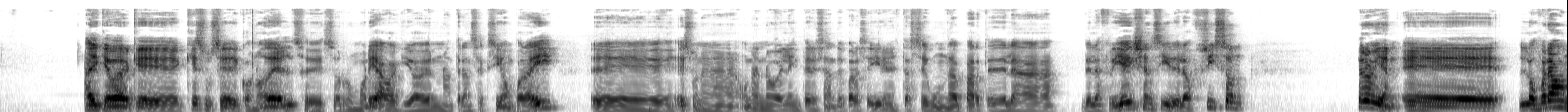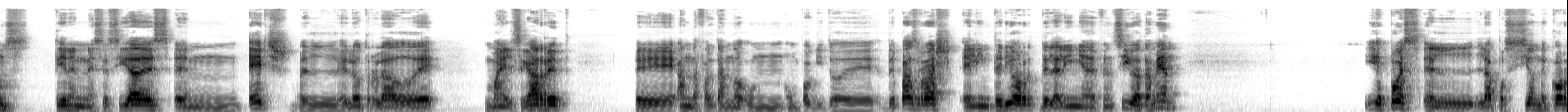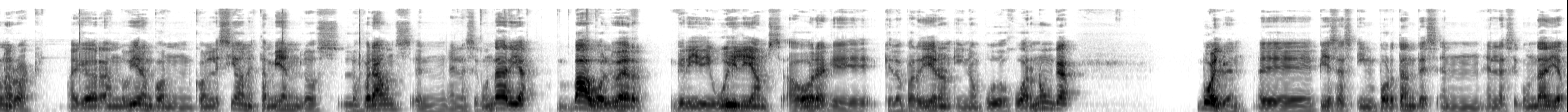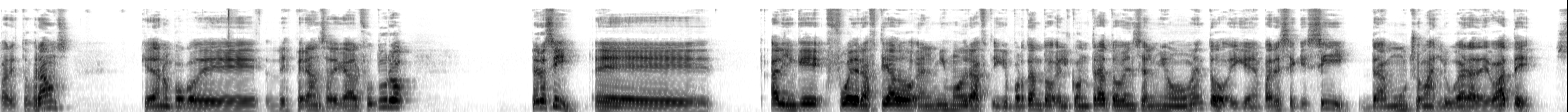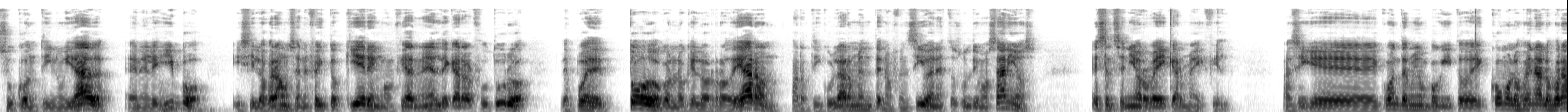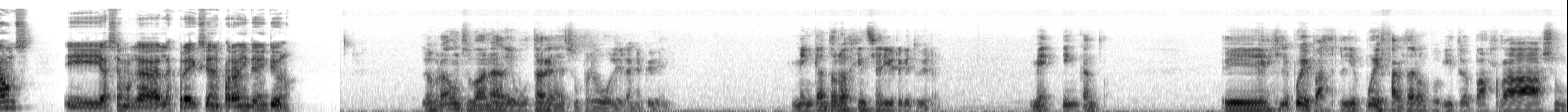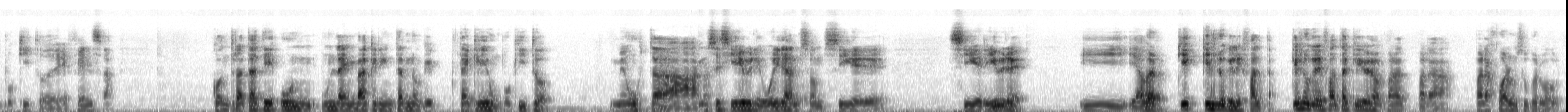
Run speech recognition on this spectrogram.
Hay que ver qué, sucede con Odell. Se, rumoreaba que iba a haber una transacción por ahí. Eh, es una, novela interesante para seguir en esta segunda parte de la, free agency, de la off-season. Pero bien, eh, los Browns tienen necesidades en Edge, el otro lado de Miles Garrett. Eh, anda faltando un, poquito de, pass rush. El interior de la línea defensiva también. Y después la posición de cornerback. Hay que ver, anduvieron con, lesiones también los, los Browns en, la secundaria. Va a volver Greedy Williams ahora que, lo perdieron y no pudo jugar nunca. Vuelven eh, piezas importantes en, en, la secundaria para estos Browns que dan un poco de, esperanza de cara al futuro. Pero sí, eh, alguien que fue drafteado en el mismo draft y que por tanto el contrato vence en el mismo momento y que me parece que sí da mucho más lugar a debate su continuidad en el equipo y si los Browns en efecto quieren confiar en él de cara al futuro, después de todo con lo que lo rodearon, particularmente en ofensiva en estos últimos años, es el señor Baker Mayfield. Así que cuéntenme un poquito de cómo los ven a los Browns y hacemos las predicciones para 2021. Los Browns van a debutar en el Super Bowl el año que viene. Me encantó la agencia libre que tuvieron. Me encantó. Eh, le, puede, faltar un poquito de pass un poquito de defensa. Contratate un, un linebacker interno que taclee un poquito. Me gusta, no sé si Avery Williamson sigue, sigue libre. Y, a ver, ¿qué, es lo que le falta? ¿Qué es lo que le falta a Cleveland para, para, para jugar un Super Bowl?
